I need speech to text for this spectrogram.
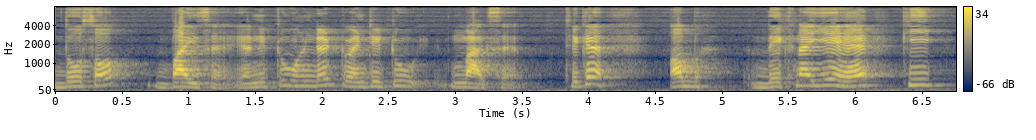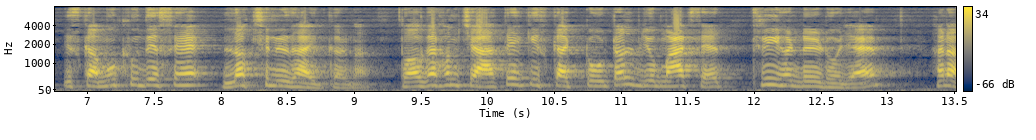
222 है, यानी 222 मार्क्स है, ठीक है? अब देखना यह है कि इसका मुख्य उद्देश्य है लक्ष्य निर्धारित करना। तो अगर हम चाहते हैं कि इसका टोटल जो मार्क्स है 300 हो जाए है ना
